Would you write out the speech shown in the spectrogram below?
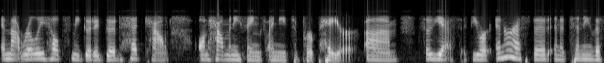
and that really helps me get a good head count on how many things I need to prepare. Um, so yes, if you are interested in attending this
